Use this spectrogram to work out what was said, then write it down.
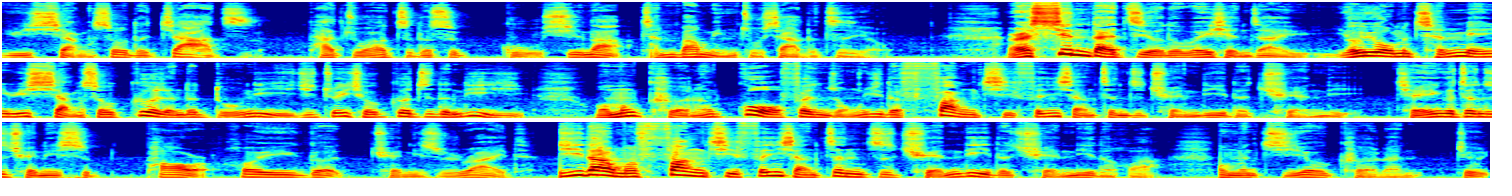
与享受的价值。”他主要指的是古希腊城邦民主下的自由。而现代自由的危险在于，由于我们沉湎于享受个人的独立以及追求各自的利益，我们可能过分容易的放弃分享政治权利的权利。前一个政治权利是 power，后一个权利是 right。一旦我们放弃分享政治权利的权利的话，我们极有可能就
